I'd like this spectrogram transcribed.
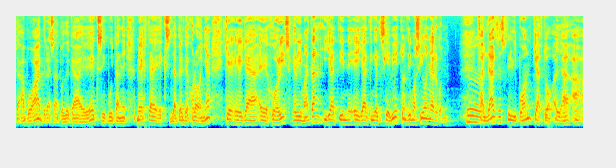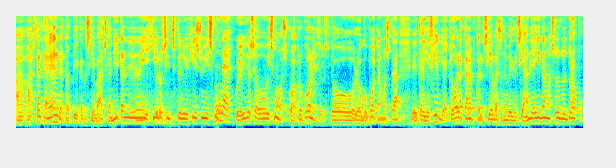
από άντρας από 16 που ήταν μέχρι τα 65 χρόνια και ε, για, ε, χωρίς χρήματα για την, ε, για την κατασκευή των δημοσίων έργων. Mm. Φαντάζεστε λοιπόν και αυτό, α, α, αυτά τα έργα τα οποία κατασκευάστηκαν ήταν η χείρωση της περιοχής του Ισμού. Ναι. Ο ίδιος ο Ισμός, ο Ακροκόρινθο, το Λογκοπόταμος, τα, ε, τα γεφύρια και όλα τα άλλα που κατασκεύασαν οι Βενετσιάνοι έγιναν με αυτόν τον τρόπο.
